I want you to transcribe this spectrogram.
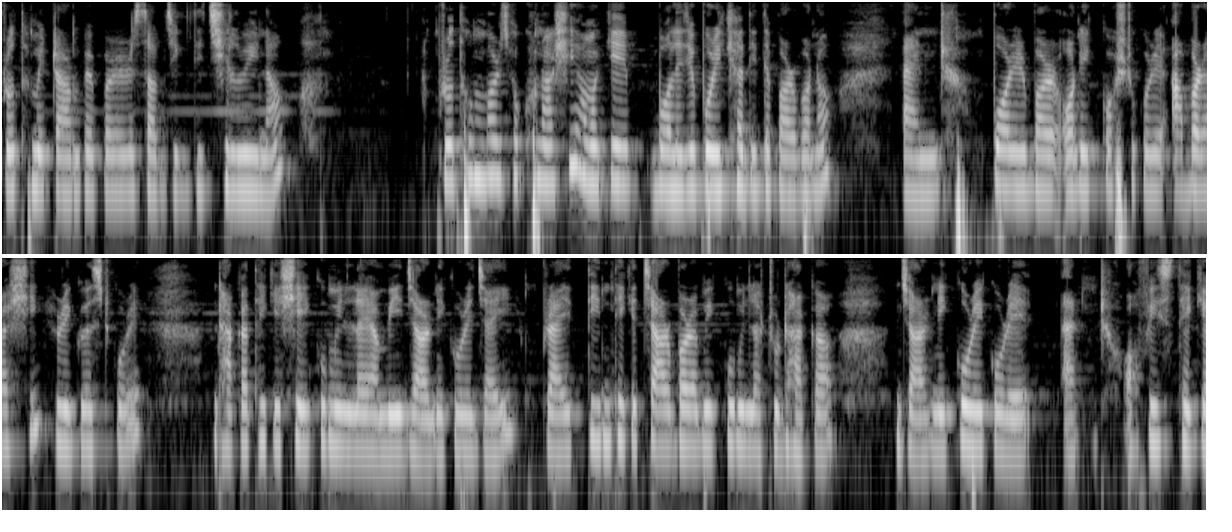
প্রথমে টার্ম পেপারের সাবজেক্ট দিচ্ছিলই না। প্রথমবার যখন আসি, আমাকে বলে যে পরীক্ষা দিতে পারব না। অ্যান্ড পরের বার অনেক কষ্ট করে আবার আসি রিকোয়েস্ট করে। ঢাকা থেকে সেই কুমিল্লায় আমি জার্নি করে যাই। প্রায় তিন থেকে চারবার আমি কুমিল্লা টু ঢাকা জার্নি করে করে। অ্যান্ড অফিস থেকে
